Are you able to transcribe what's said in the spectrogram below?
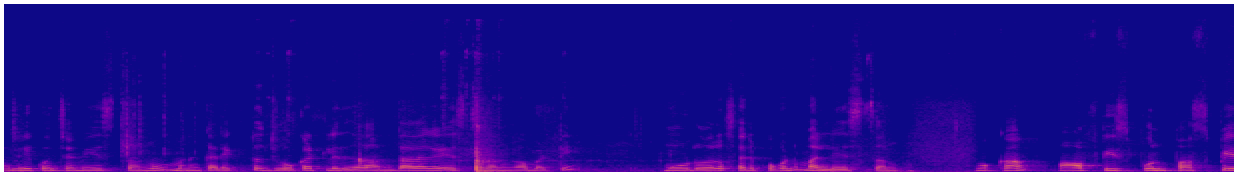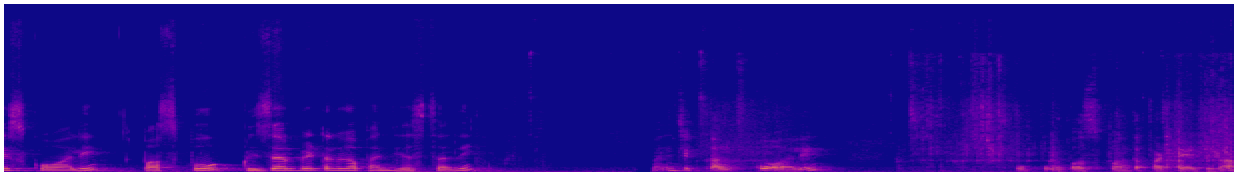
మళ్ళీ కొంచెం వేస్తాను. మనం కరెక్ట్ జోకట్లేదు కదా అందాజగా వేస్తున్నాం కాబట్టి మూడు రోజులకు సరిపోకుండా మళ్ళీ వేస్తాను. ఒక హాఫ్ టీ స్పూన్ పసుపు వేసుకోవాలి. పసుపు ప్రిజర్వేటర్గా పనిచేస్తుంది. మంచిగా కలుపుకోవాలి. ఉప్పు పసుపు అంతా పట్టేట్టుగా.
